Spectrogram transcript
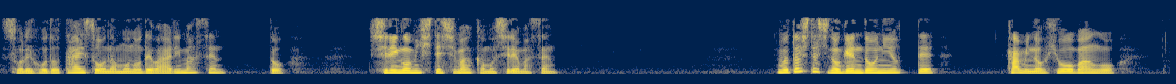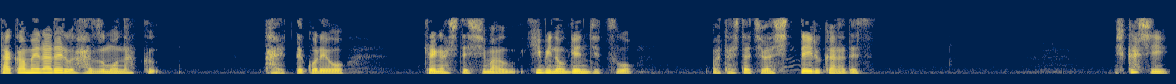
それほど大層なものではありません、と、尻込みしてしまうかもしれません。私たちの言動によって、神の評判を高められるはずもなく、かえってこれを怪我してしまう日々の現実を私たちは知っているからです。しかし、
